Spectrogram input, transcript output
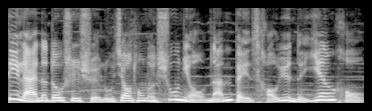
历来呢都是水陆交通的枢纽，南北漕运的咽喉。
